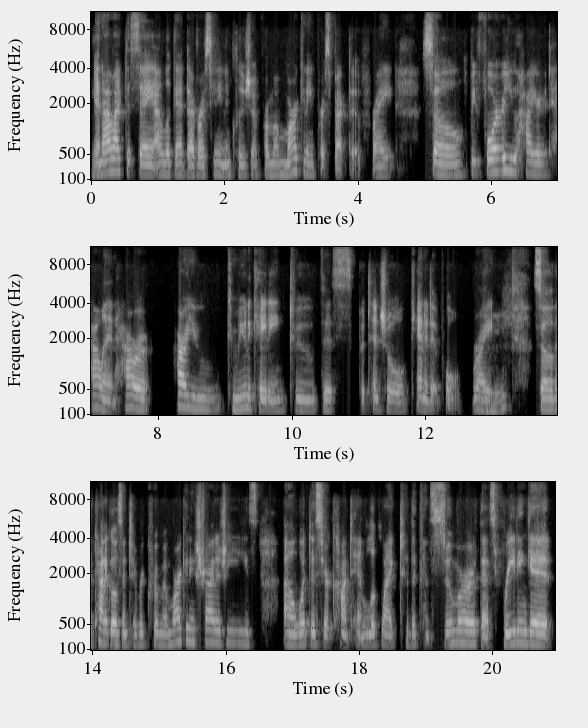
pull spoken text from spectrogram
Yeah. And I like to say, I look at diversity and inclusion from a marketing perspective, right? So, before you hire talent, how are how are you communicating to this potential candidate pool right mm-hmm. so that kind of goes into recruitment marketing strategies uh, what does your content look like to the consumer that's reading it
